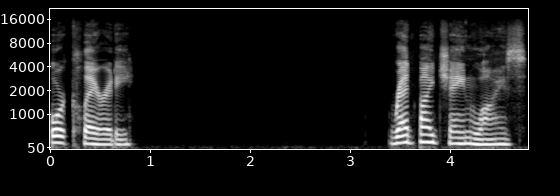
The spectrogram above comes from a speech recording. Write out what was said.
or clarity. Read by Jane Wise.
